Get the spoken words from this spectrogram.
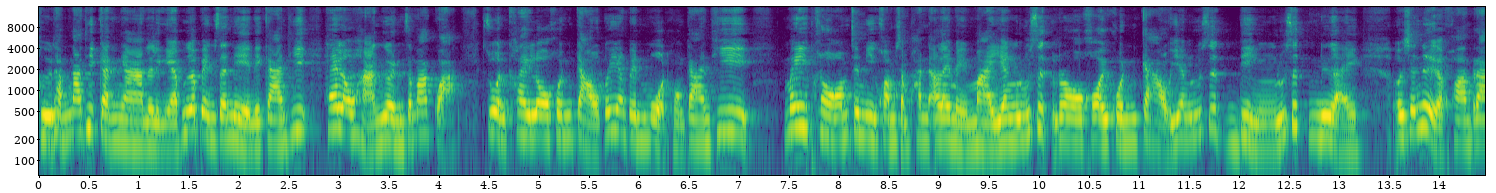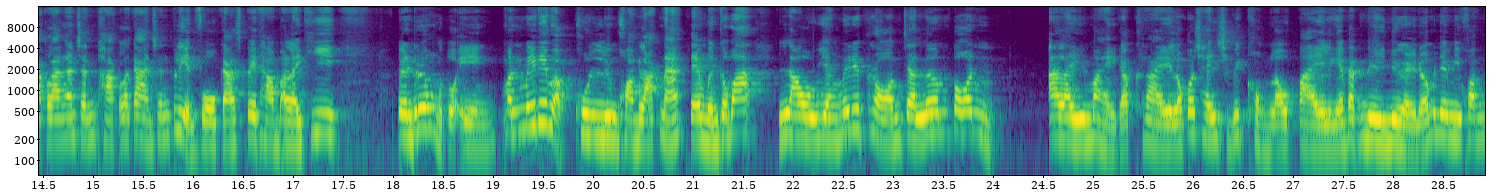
คือทำหน้าที่การงานอะไรเงี้ยเพื่อเป็นเสน่ห์ในการที่ให้เราหาเงินซะมากกว่า ส่วนใครรอคนเก่าก็ยังเป็นโหมดของการที่ไม่พร้อมจะมีความสัมพันธ์อะไรใหม่ๆ ยังรู้สึกรอคอยคนเก่า ยังรู้สึกดิ่ง รู้สึกเหนื่อย เออฉันเหนื่อยกับความรักลางานฉันพักละกันฉันเปลี่ยนโฟกัสไปทำอะไรที่เป็นเรื่องของตัวเอง มันไม่ได้แบบคุณลืมความรักนะ แต่เหมือนกับว่าเรายังไม่ได้พร้อมจะเริ่มต้น อะไรใหม่กับใคร แล้วก็ใช้ชีวิตของเราไปอะไรเงี้ยแบบเหนื่อยๆเนาะมันยังมีความเ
